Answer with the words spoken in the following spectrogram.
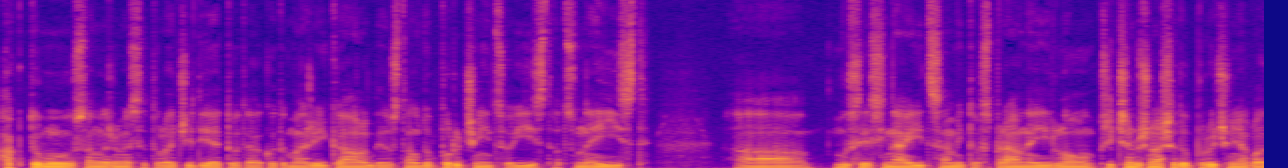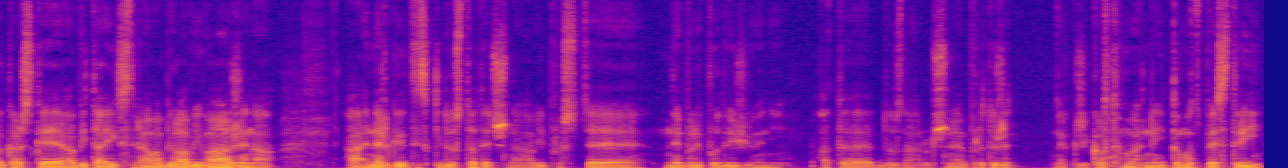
A k tomu samozřejmě se to léčí dietu, tak jako to má říkal, kde dostanou doporučení, co jíst a co nejíst. a musí si najít sami to správné jídlo, přičemž naše doporučení jako lékařské je, aby ta jejich strava byla vyvážená a energeticky dostatečná, aby prostě nebyli podvyživení. A to je dost náročné, protože, jak říkal Tomáš, není to moc pestrý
